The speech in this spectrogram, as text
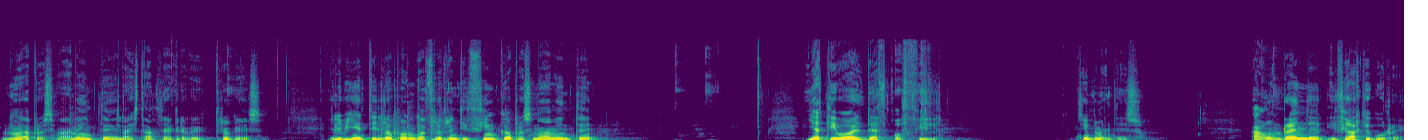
9 aproximadamente. La distancia creo que, creo que es. El billete lo pongo a 0.35 aproximadamente. Y activo el Depth of Field. Simplemente eso. Hago un render y fijaos qué ocurre.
